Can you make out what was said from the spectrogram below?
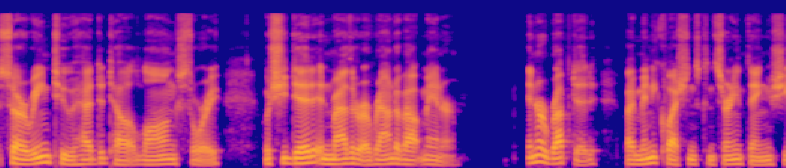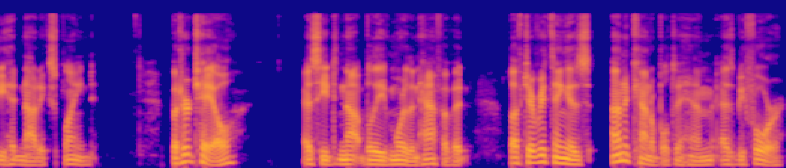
So Irene too had to tell a long story, which she did in rather a roundabout manner, interrupted by many questions concerning things she had not explained. But her tale, as he did not believe more than half of it, left everything as unaccountable to him as before,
